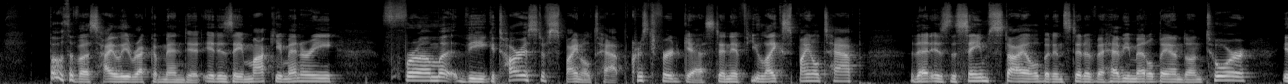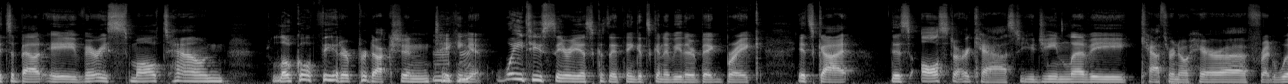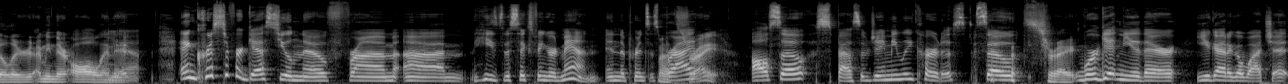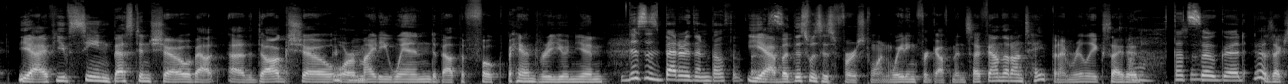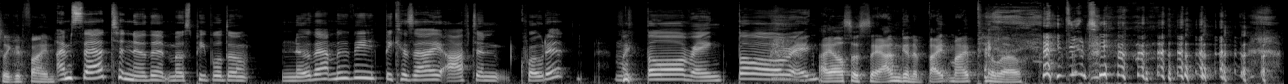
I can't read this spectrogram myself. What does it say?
both of us highly recommend it. It is a mockumentary from the guitarist of Spinal Tap, Christopher Guest. And if you like Spinal Tap, that is the same style, but instead of a heavy metal band on tour, it's about a very small town local theater production taking it way too serious because they think it's going to be their big break. It's got this all-star cast: Eugene Levy, Catherine O'Hara, Fred Willard. I mean, they're all in yeah. it. And Christopher Guest, you'll know from um, he's the six fingered man in The Princess Bride. right. Also, spouse of Jamie Lee Curtis. So That's right. we're getting you there. You got to go watch it. Yeah, if you've seen Best in Show about uh, the dog show or Mighty Wind about the folk band reunion, This is better than both of those. yeah, but this was his first one, Waiting for Guffman. So I found that on tape, and I'm really excited. that's so good. Yeah, it was actually a good find. I'm sad to know that most people don't know that movie because I often quote it. I'm like, boring, boring. I also say I'm gonna bite my pillow. I do too.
